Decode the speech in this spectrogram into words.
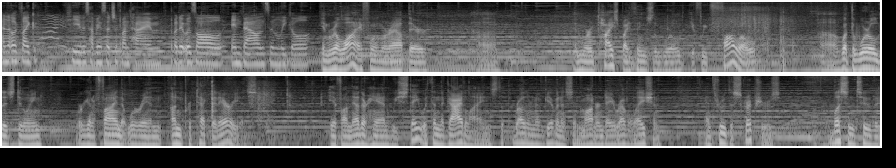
and it looked like he was having such a fun time but it was all in bounds and legal in real life when we're out there uh, and we're enticed by things of the world, if we follow uh, what the world is doing, we're going to find that we're in unprotected areas. If, on the other hand, we stay within the guidelines that the brethren have given us in modern day revelation and through the scriptures, listen to the,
